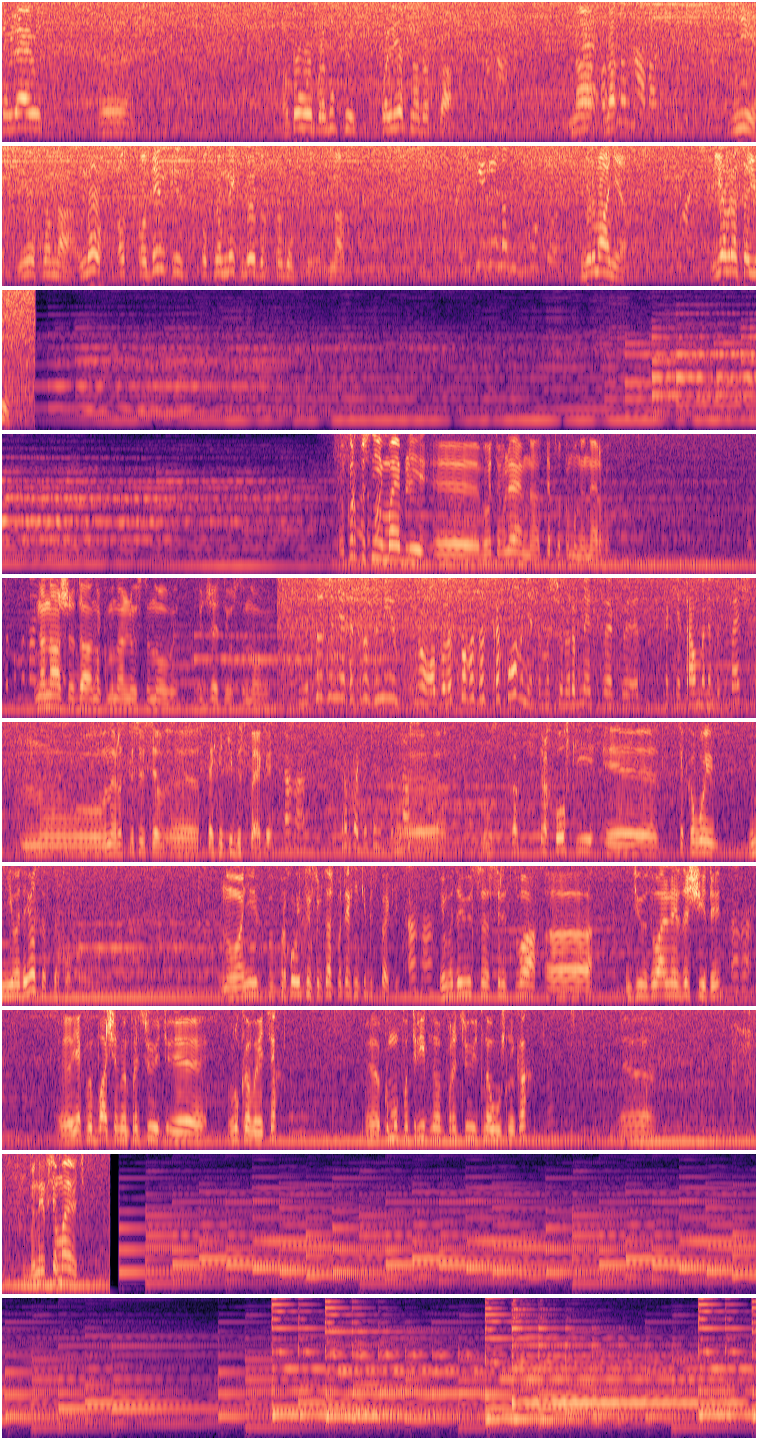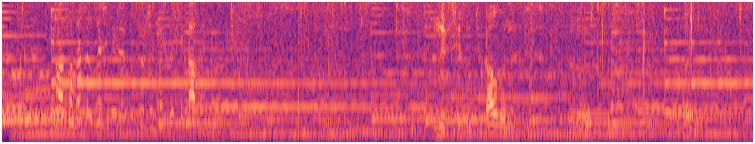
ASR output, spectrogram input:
Виготовляють е, готову продукцію палетна доска. На, на, Основна ваша продукція. ні, не основна. Ну, о- один із основних видів продукції в нас. Який ринок збуту? Германія. Євросоюз. Корпусні меблі е, виготовляємо на теплокомуненерго. Тобто комунальні На наші, да, на комунальні установи, бюджетні установи. засудження, я так розумію, ну обов'язково застраховані, тому що виробництво якби таке травмонебезпечне. Ну, вони розписуються е, з техніки безпеки. Ага. Проходять інструктаж. Э, ну, как страховки э, таковой им не выдается страховка. Но они п- проходят инструктаж по технике безпеки. Ага, Їм видаються средства е, індивідуальної защити. ага. Е, Як ви бачили, працюють е, в рукавицях. Е, Кому потрібно, працюють в наушниках. Е, Вони все мають. Зацікавлені в освіті? Не всі зацікавлені, е, але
